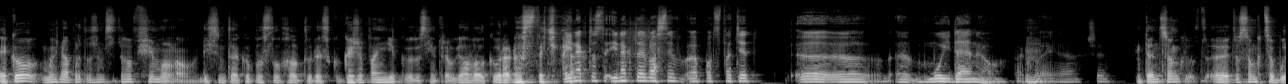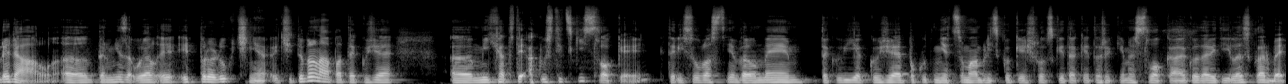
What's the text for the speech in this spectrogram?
Jako možná proto jsem si toho všiml, no, když jsem to jako poslouchal tu desku. Každopádně děkuji, to s ním teda udělal velkou radost teďka. A jinak to, jinak to je vlastně v podstatě uh, uh, můj den, jo, takový, mm-hmm. že... Ten song, je to song, co bude dál, ten mě zaujal i, i produkčně. Či to byl nápad, jakože míchat ty akustické sloky, které jsou vlastně velmi takový, jakože pokud něco má blízko ke šlovsky, tak je to řekněme sloka, jako tady týhle skladby.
